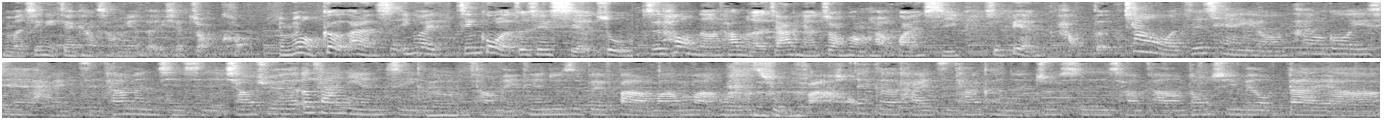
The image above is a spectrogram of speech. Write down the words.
我们心理健康上面的一些状况。有没有个案是因为经过了这些协助之后呢，他们的家庭的状况还有关系是变好的？像我之前有看过一些孩子，他们其实小学二三年级了，常每天就是被爸爸妈妈或者处罚。那个孩子他可能就是常常东西没有带啊，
